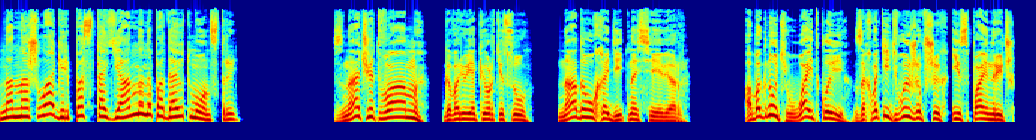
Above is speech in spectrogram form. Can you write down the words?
на наш лагерь постоянно нападают монстры. «Значит, вам, — говорю я Кертису, — надо уходить на север. Обогнуть Уайтклей, захватить выживших из Пайнридж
